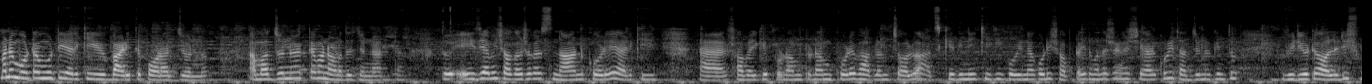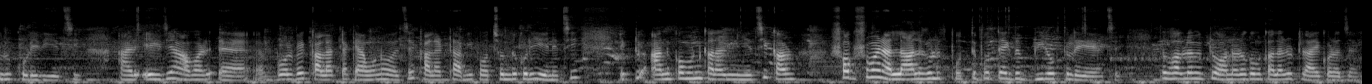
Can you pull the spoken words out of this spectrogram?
মানে মোটামুটি আর কি বাড়িতে পড়ার জন্য। আমার জন্য একটা আমার ননদের জন্য একটা। তো এই যে আমি সকাল সকাল স্নান করে আর কি সবাইকে প্রণাম টনাম করে ভাবলাম, চলো আজকে দিনে কী কী করি না করি সবটাই তোমাদের সঙ্গে শেয়ার করি, তার জন্য কিন্তু ভিডিওটা অলরেডি শুরু করে দিয়েছি। আর এই যে আমার বলবে কালারটা কেমন হয়েছে? কালারটা আমি পছন্দ করেই এনেছি। একটু আনকমন কালার নিয়েছি, কারণ সব সময় না লাল হলুদ পরতে পরতে একদম বিরক্ত লেগে গেছে। তো ভাবলাম একটু অন্যরকম কালারও ট্রাই করা যায়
